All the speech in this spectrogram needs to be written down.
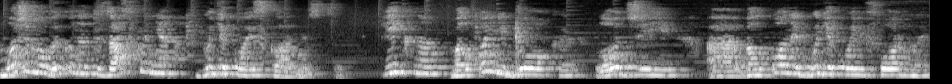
Можемо виконати засклення будь-якої складності. Вікна, балконні блоки, лоджії, балкони будь-якої форми,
